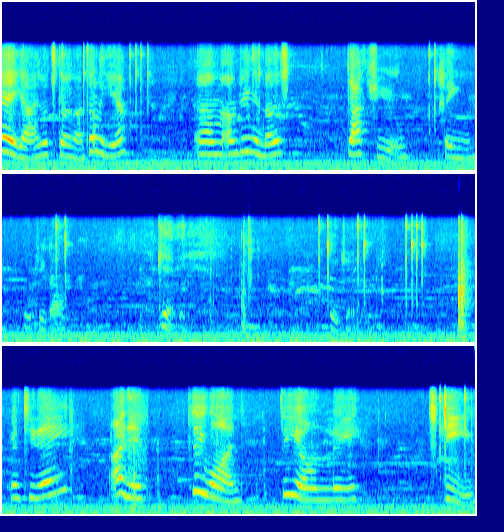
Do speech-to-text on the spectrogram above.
Hey guys, what's going on? Totally here. Um, I'm doing another statue thing. What you got? Okay. Okay. And today, I did the one, the only Steve.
